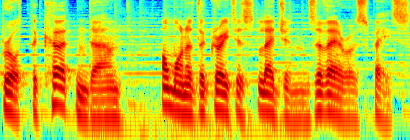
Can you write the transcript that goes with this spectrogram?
brought the curtain down on one of the greatest legends of aerospace.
